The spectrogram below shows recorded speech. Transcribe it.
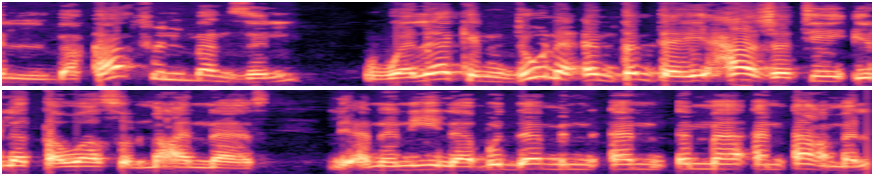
فالبقاء في المنزل ولكن دون أن تنتهي حاجتي إلى التواصل مع الناس لأنني لابد من أن إما أن أعمل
